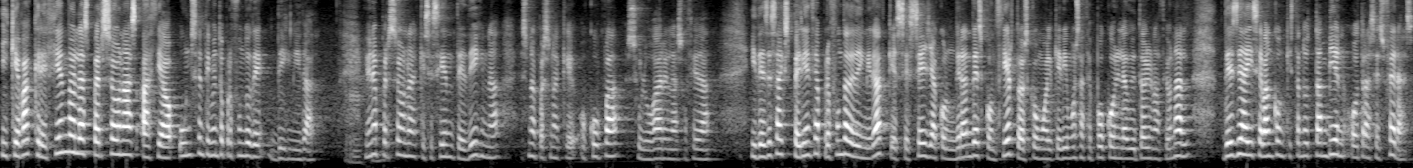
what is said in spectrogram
y que va creciendo en las personas hacia un sentimiento profundo de dignidad. Y una persona que se siente digna es una persona que ocupa su lugar en la sociedad. Y desde esa experiencia profunda de dignidad que se sella con grandes conciertos como el que vimos hace poco en el Auditorio Nacional, desde ahí se van conquistando también otras esferas.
